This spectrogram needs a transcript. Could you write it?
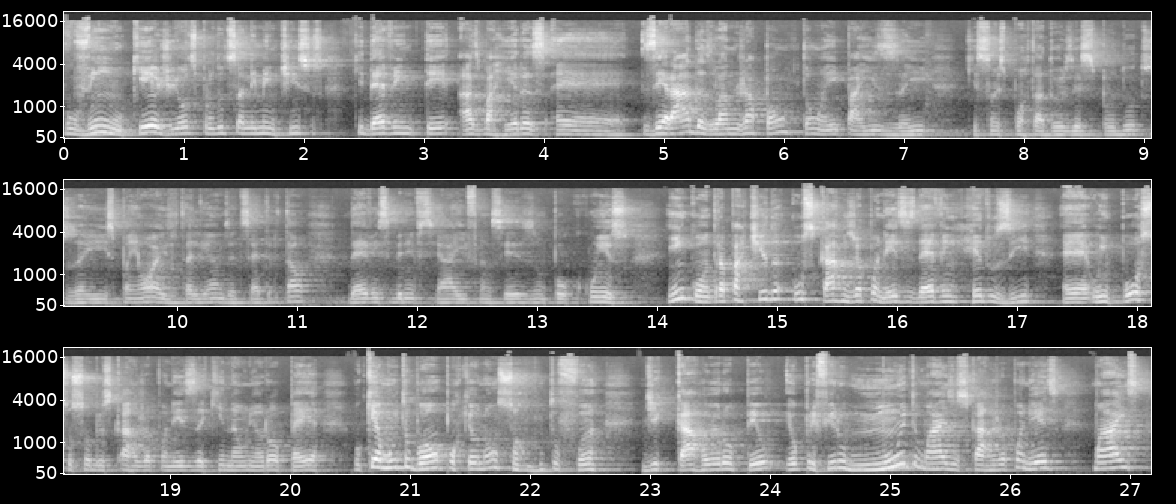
o vinho, o queijo e outros produtos alimentícios que devem ter as barreiras é, zeradas lá no Japão. Então aí países aí que são exportadores desses produtos aí espanhóis, italianos, etc e tal, devem se beneficiar aí franceses um pouco com isso. Em contrapartida, os carros japoneses devem reduzir é, o imposto sobre os carros japoneses aqui na União Europeia, o que é muito bom porque eu não sou muito fã de carro europeu, eu prefiro muito mais os carros japoneses, mas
